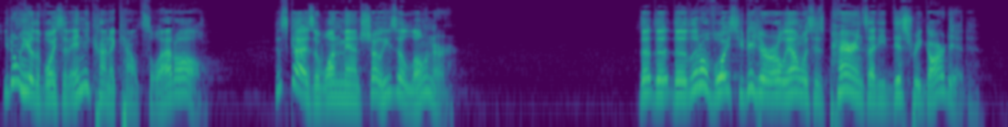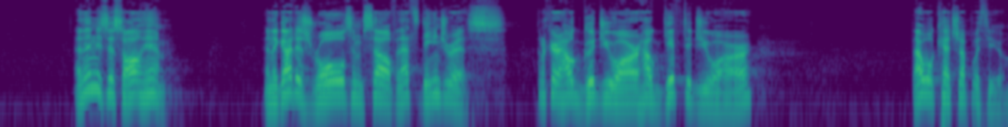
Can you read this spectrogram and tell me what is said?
You don't hear the voice of any kind of counsel at all. This guy is a one man show, he's a loner. The, the, the little voice you did hear early on was his parents that he disregarded. And then it's just all him. And the guy just rolls himself, and that's dangerous. I don't care how good you are, how gifted you are. That will catch up with you.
